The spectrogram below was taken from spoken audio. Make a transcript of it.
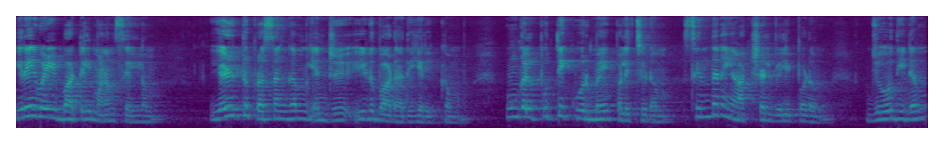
இறை வழிபாட்டில் மனம் செல்லும். எழுத்து பிரசங்கம் என்று ஈடுபாடு அதிகரிக்கும். உங்கள் புத்தி கூர்மை பளிச்சிடும். சிந்தனை ஆற்றல் வெளிப்படும். ஜோதிடம்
